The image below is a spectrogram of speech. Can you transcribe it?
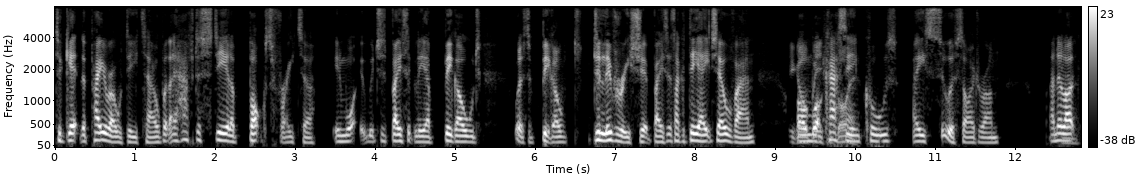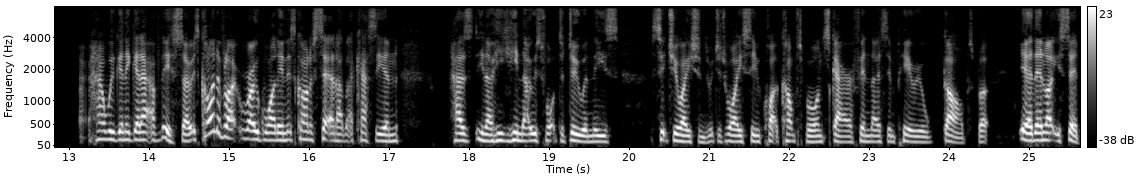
to get the payroll detail. But they have to steal a box freighter in what, which is basically a big old. Well, it's a big old delivery ship base. It's like a DHL van on what boy. Cassian calls a suicide run. And they're Yeah. like, how are we going to get out of this? So it's kind of like Rogue One, and it's kind of setting up that Cassian has, you know, he, he knows what to do in these situations, which is why he seemed quite comfortable on Scarif in those Imperial garbs. But yeah, then, like you said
